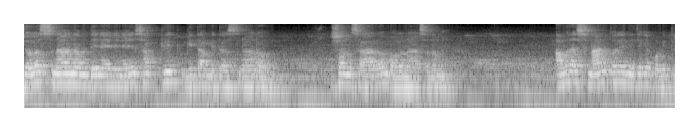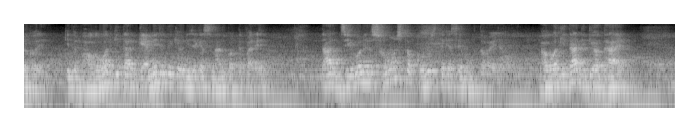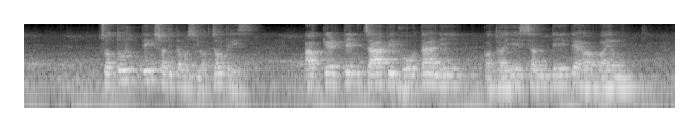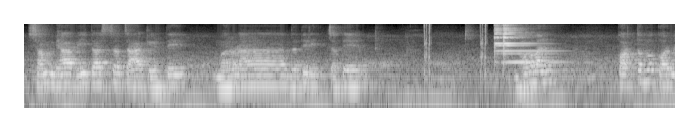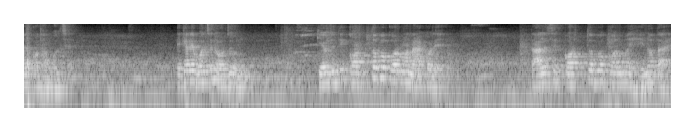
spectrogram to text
জলস্নানম দিনে দিনে সাকৃত গীতামৃত স্নানম সংসার মলনাশনম। আমরা স্নান করে নিজেকে পবিত্র করি, কিন্তু ভগবত গীতার জ্ঞানে যদি কেউ নিজেকে স্নান করতে পারে, তার জীবনের সমস্ত কুরুষ থেকে সে মুক্ত হয়ে যাবে। ভগবত দ্বিতীয় অধ্যায় চতুর্থিংশতিতম শ্লোক চৌত্রিশ। অকীর্তিম চাপি ভূতানি কথয়িষ্যন্তি তেহ বয়ম সম্ভ্যাবিতস্য চা কীর্তি মরণাদতিরিচ্যতে। ভগবান কর্তব্য কর্মের কথা বলছেন। এখানে বলছেন অর্জুন কেউ যদি কর্তব্য কর্ম না করে, তাহলে সে কর্তব্য কর্মহীনতায়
